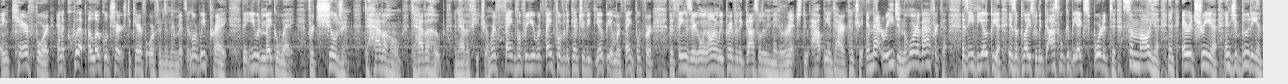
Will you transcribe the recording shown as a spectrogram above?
and care for and equip a local church to care for orphans in their midst. And Lord, we pray that you would make a way for children to have a home, to have a hope, and have a future. And we're thankful for you. We're thankful for the country of Ethiopia, and we're thankful for the things that are going on. And we pray for the gospel to be made rich throughout the entire country and that region, the Horn of Africa, as Ethiopia is a place where the gospel could be exported to Somalia and Eritrea and Djibouti and,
